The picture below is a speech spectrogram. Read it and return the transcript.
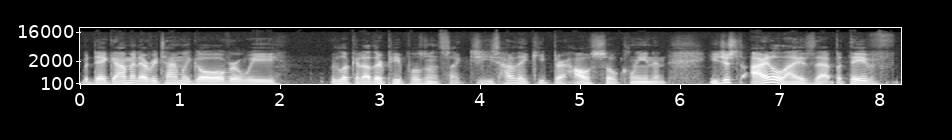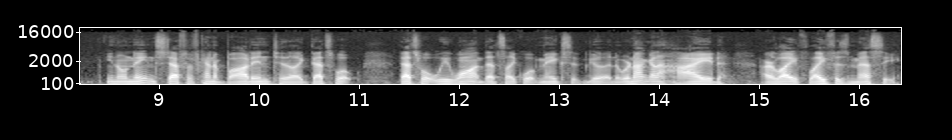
But Dagummit, every time we go over, we we look at other people's and it's like, geez, how do they keep their house so clean? And you just idolize that, but they've, you know, Nate and Steph have kind of bought into like that's what that's what we want. That's like what makes it good. We're not gonna hide our life. Life is messy.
